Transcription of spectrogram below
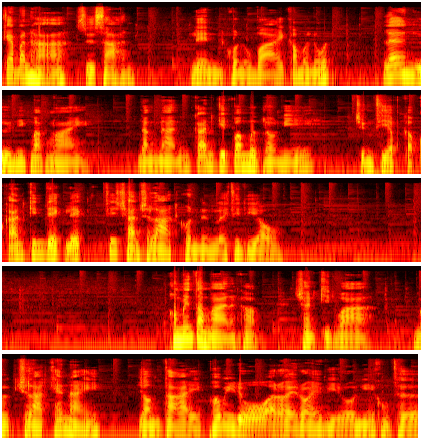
แก้ปัญหา สื่อสาร เล่นกลอุบายกับมนุษย์ และอื่นๆอีกมากมาย ดังนั้นการกินปลาหมึกเหล่านี้ จึงเทียบกับการกินเด็กเล็กที่ชาญฉลาดคนหนึ่งเลยทีเดียว คอมเมนต์ต่อมานะครับ ฉันคิดว่าหมึกฉลาดแค่ไหน ยอมตายเพื่อวิดีโออร่อยๆวิดีโอนี้ของเธอ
